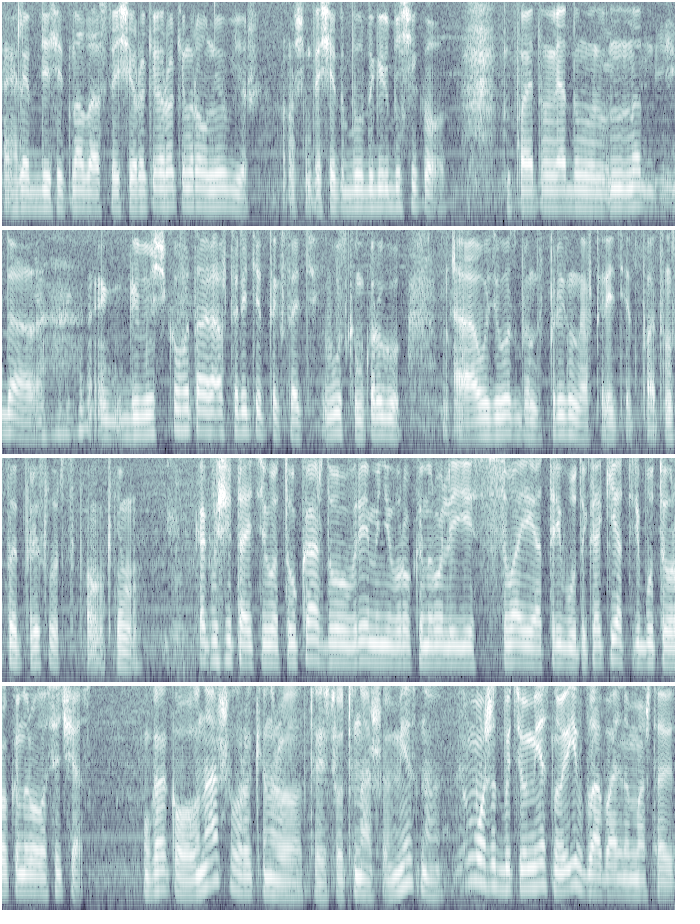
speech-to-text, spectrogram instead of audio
лет 10 назад, что еще рок- рок-н-ролл не убьешь. В общем-то, еще это было до Гребенщикова. Поэтому я думаю, на- да, Гребенщиков это авторитет, так сказать, в узком кругу. А Ози Осборн признанный авторитет, поэтому стоит прислушаться, по-моему, к нему. Как вы считаете, вот у каждого времени в рок-н-ролле есть свои атрибуты. Какие атрибуты у рок-н-ролла сейчас? У какого? У нашего рок-н-ролла? То есть вот у нашего местного? Ну, может быть, у местного и в глобальном масштабе.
